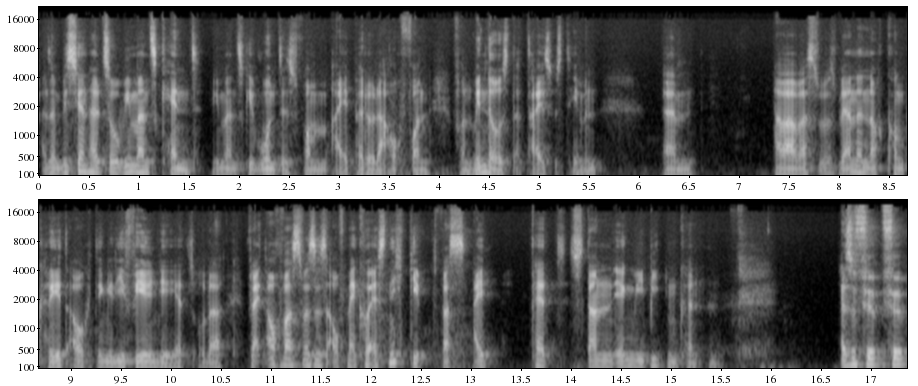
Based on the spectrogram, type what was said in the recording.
Also ein bisschen halt so, wie man es kennt, wie man es gewohnt ist vom iPad oder auch von, von Windows-Dateisystemen. Ähm, aber was, was wären denn noch konkret auch Dinge, die fehlen dir jetzt? Oder vielleicht auch was, was es auf macOS nicht gibt, was iPads dann irgendwie bieten könnten? Also für, für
